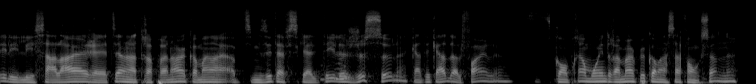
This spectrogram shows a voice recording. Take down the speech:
les, les salaires, euh, un entrepreneur, comment optimiser ta fiscalité, là, juste ça, là, quand tu es capable de le faire, là, si tu comprends moindrement un peu comment ça fonctionne, là,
